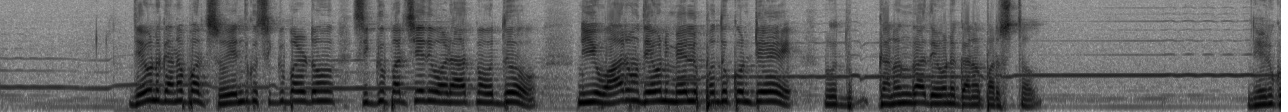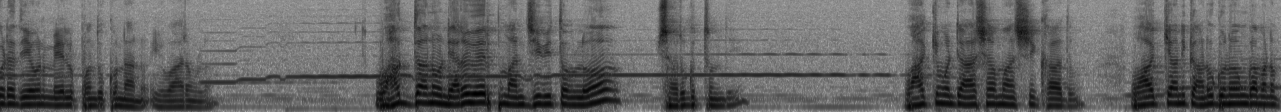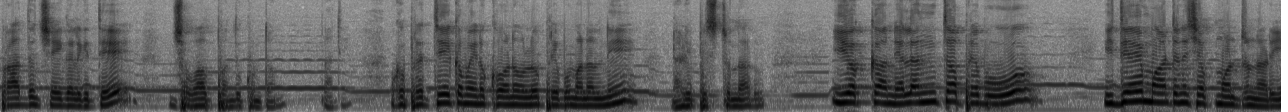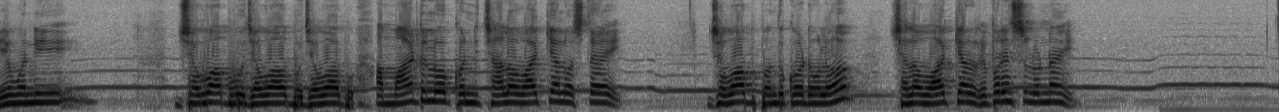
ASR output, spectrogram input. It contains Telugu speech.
దేవుని గణపరచు. ఎందుకు సిగ్గుపడటం? సిగ్గుపరిచేది వాడి ఆత్మ వద్దు. నీ వారం దేవుని మేలు పొందుకుంటే నువ్వు ఘనంగా దేవుని గణపరుస్తావు. నేను కూడా దేవుని మేలు పొందుకున్నాను ఈ వారంలో. వాగ్దానం నెరవేర్పు మన జీవితంలో జరుగుతుంది. వాక్యం అంటే ఆషామాషి కాదు. వాక్యానికి అనుగుణంగా మనం ప్రార్థన చేయగలిగితే జవాబు పొందుకుంటాం. అది ఒక ప్రత్యేకమైన కోణంలో ప్రభు మనల్ని నడిపిస్తున్నాడు. ఈ యొక్క నెలంతా ప్రభువు ఇదే మాటని చెప్పమంటున్నాడు. ఏమని? జవాబు జవాబు జవాబు. ఆ మాటలో కొన్ని చాలా వాక్యాలు వస్తాయి. జవాబు పొందుకోవడంలో చాలా వాక్యాలు రిఫరెన్సులు ఉన్నాయి.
